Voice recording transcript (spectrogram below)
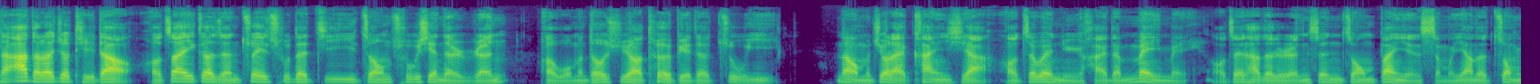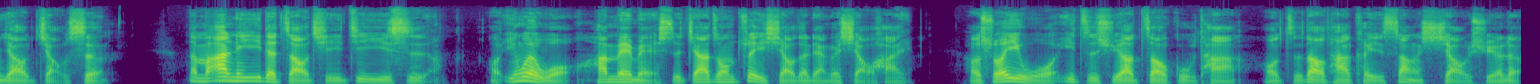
那阿德勒就提到，哦，在一个人最初的记忆中出现的人，呃，我们都需要特别的注意。那我们就来看一下，哦，这位女孩的妹妹，哦，在她的人生中扮演什么样的重要角色？那么案例一的早期记忆是，哦，因为我和妹妹是家中最小的两个小孩，哦，所以我一直需要照顾她，哦，直到她可以上小学了，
